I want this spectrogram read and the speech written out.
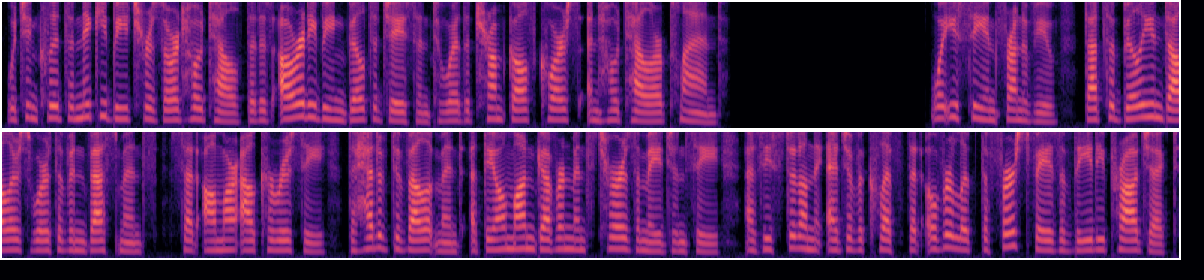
which includes a Nikki Beach resort hotel that is already being built adjacent to where the Trump Golf Course and hotel are planned what you see in front of you, that's a billion dollars worth of investments, said Omar Al Karusi, the head of development at the Oman government's tourism agency, as he stood on the edge of a cliff that overlooked the first phase of the EDI project,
